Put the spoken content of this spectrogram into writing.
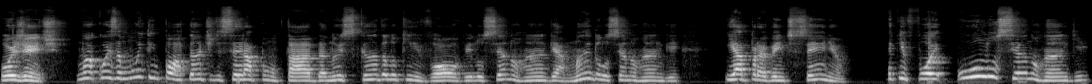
Oi, gente. Uma coisa muito importante de ser apontada no escândalo que envolve Luciano Hang, a mãe do Luciano Hang e a Prevent Senior é que foi o Luciano Hang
